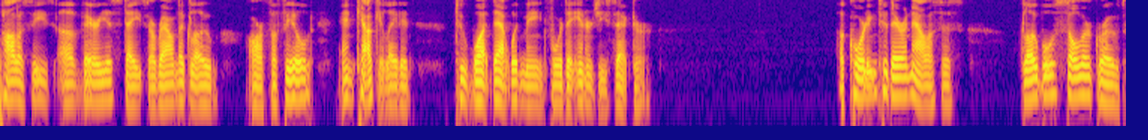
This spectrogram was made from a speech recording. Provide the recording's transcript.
policies of various states around the globe are fulfilled and calculated to what that would mean for the energy sector. According to their analysis, global solar growth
